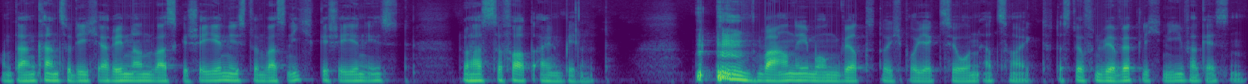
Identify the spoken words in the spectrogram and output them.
Und dann kannst du dich erinnern, was geschehen ist und was nicht geschehen ist. Du hast sofort ein Bild. Wahrnehmung wird durch Projektion erzeugt. Das dürfen wir wirklich nie vergessen.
